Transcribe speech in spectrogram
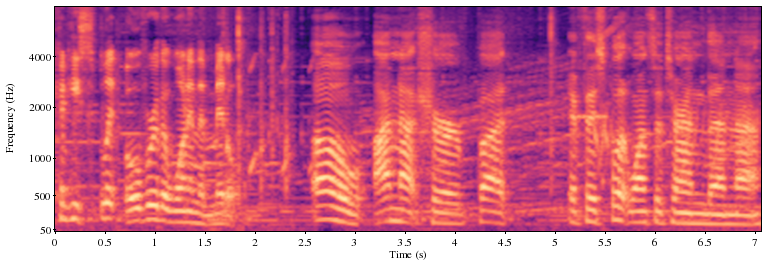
can he split over the one in the middle? Oh, I'm not sure, but if they split once a turn, then uh,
